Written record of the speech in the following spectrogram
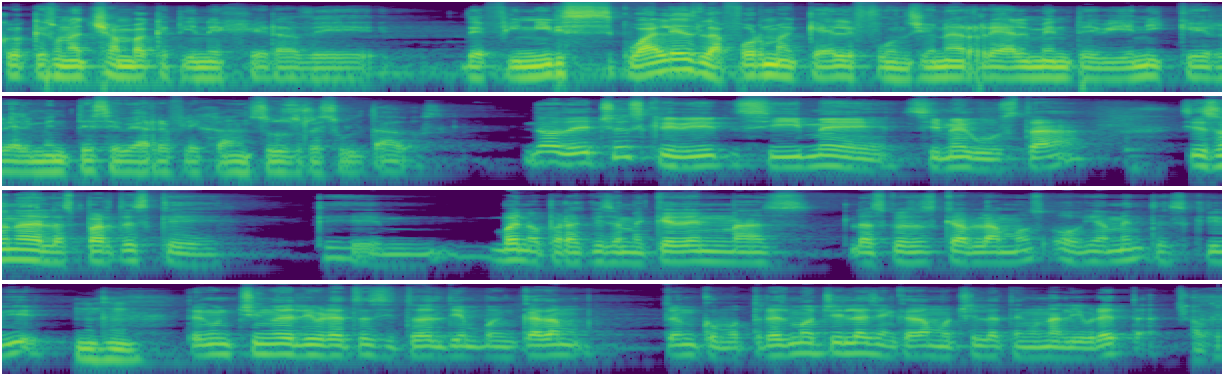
creo que es una chamba que tiene Jera de definir cuál es la forma que a él funciona realmente bien y que realmente se vea reflejada en sus resultados. No, de hecho escribir sí me, sí me gusta. Sí es una de las partes que, bueno, para que se me queden más las cosas que hablamos, obviamente escribir. Tengo un chingo de libretas y todo el tiempo en cada... Tengo como tres mochilas y en cada mochila tengo una libreta. Ok.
